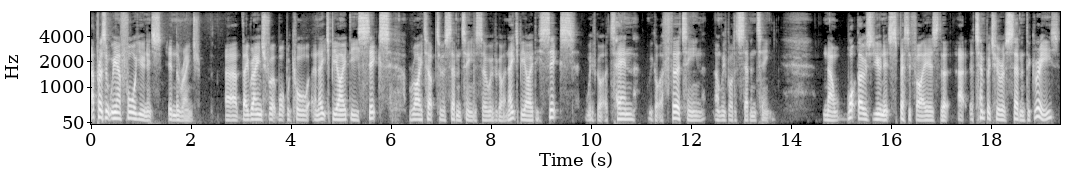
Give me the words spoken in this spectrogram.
At present, we have four units in the range. Uh, they range for what we call an HPID 6 right up to a 17. So we've got an HPID 6, we've got a 10, we've got a 13, and we've got a 17. Now, what those units specify is that at a temperature of seven degrees,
